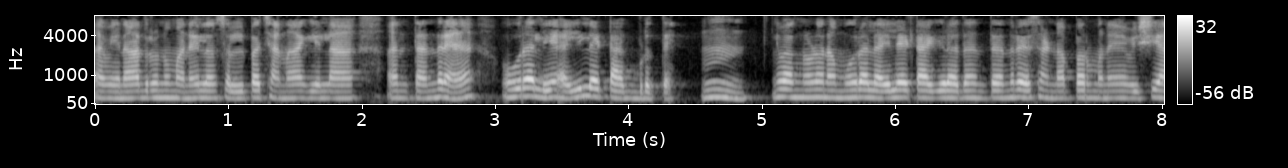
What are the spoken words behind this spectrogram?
ನಾವೇನಾದ್ರೂ ಮನೇಲಿ ಒಂದು ಸ್ವಲ್ಪ ಚೆನ್ನಾಗಿಲ್ಲ ಅಂತಂದರೆ ಊರಲ್ಲಿ ಹೈಲೈಟ್ ಆಗಿಬಿಡುತ್ತೆ. ಹ್ಞೂ ಇವಾಗ ನೋಡು ನಮ್ಮ ಊರಲ್ಲಿ ಹೈಲೈಟ್ ಆಗಿರೋದು ಅಂತಂದರೆ ಸಣ್ಣಪ್ಪರ ಮನೆ ವಿಷಯ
